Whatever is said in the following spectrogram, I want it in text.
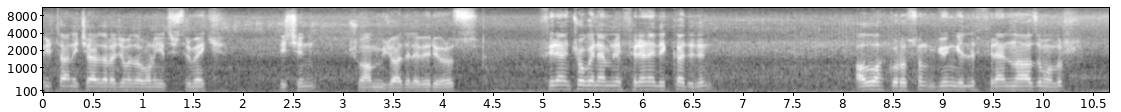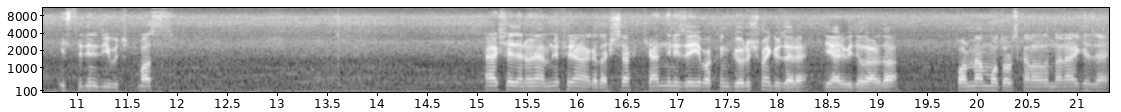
Bir tane içeride aracımız var. Onu yetiştirmek için şu an mücadele veriyoruz. Fren çok önemli. Frene dikkat edin. Allah korusun gün gelir fren lazım olur. İstediğiniz gibi tutmaz. Her şeyden önemli fren arkadaşlar. Kendinize iyi bakın. Görüşmek üzere diğer videolarda. Formen Motors kanalından herkese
